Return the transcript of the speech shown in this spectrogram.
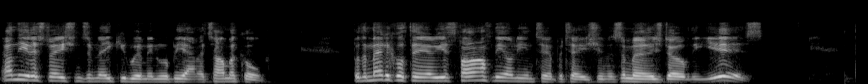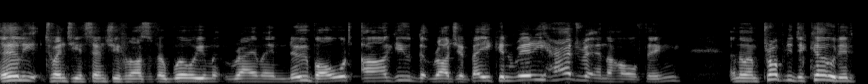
and the illustrations of naked women will be anatomical. But the medical theory is far from the only interpretation that's emerged over the years. Early 20th century philosopher William Raymond Newbold argued that Roger Bacon really had written the whole thing, and that when properly decoded,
